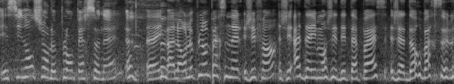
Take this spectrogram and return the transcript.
Et sinon, sur le plan personnel Alors, le plan personnel, j'ai faim, j'ai hâte d'aller manger des tapas, j'adore Barcelone.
